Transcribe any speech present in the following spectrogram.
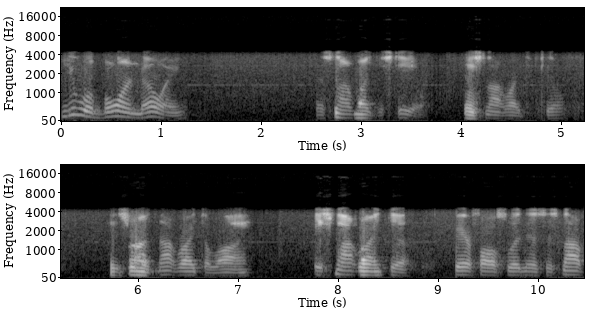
You were born knowing it's not right to steal. It's not right to kill. It's right, not right to lie. It's not right to bear false witness. It's not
